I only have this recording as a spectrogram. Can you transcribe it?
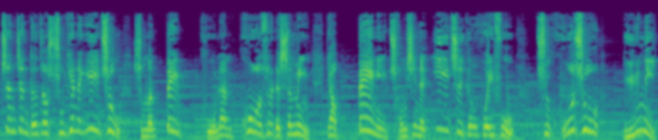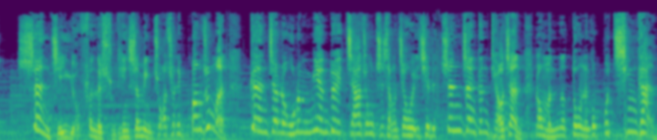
真正得着属天的益处，使我们被。苦难破碎的生命，要被你重新的医治跟恢复，去活出与你圣洁有份的属天生命。抓住，你帮助们，更加的无论面对家中、职场、教会一切的征战跟挑战，让我们呢都能够不轻看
